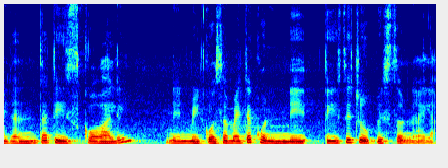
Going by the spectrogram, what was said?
ఇదంతా తీసుకోవాలి. నేను మీకోసం అయితే కొన్ని తీసి చూపిస్తున్నా ఇలా.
